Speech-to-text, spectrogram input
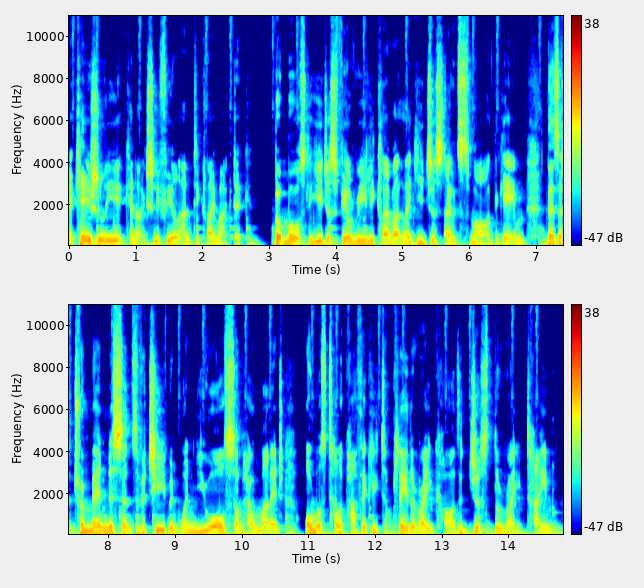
occasionally it can actually feel anticlimactic. But mostly you just feel really clever, like you just outsmarted the game. There's a tremendous sense of achievement when you all somehow manage, almost telepathically, to play the right cards at just the right time.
